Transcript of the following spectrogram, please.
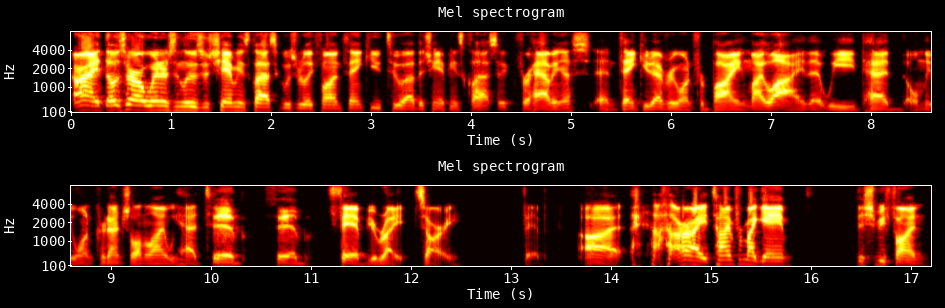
All right, those are our winners and losers. Champions Classic was really fun. Thank you to uh, the Champions Classic for having us, and thank you to everyone for buying my lie that we had only one credential on the line. We had two. Fib, fib, fib. You're right. Sorry, fib. Uh, all right, time for my game. This should be fun.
